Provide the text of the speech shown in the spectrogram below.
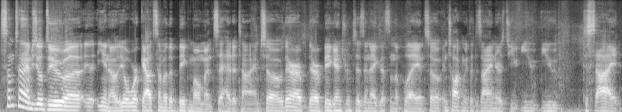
sometimes you'll do, uh, you know, you'll work out some of the big moments ahead of time. So there are there are big entrances and exits in the play, and so in talking with the designers, you you you decide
